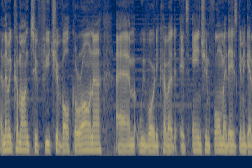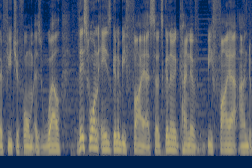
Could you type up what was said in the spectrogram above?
And then we come on to future Volcarona. Um, we've already covered its ancient form. It is going to get a future form as well. This one is going to be fire. So it's going to kind of be fire and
